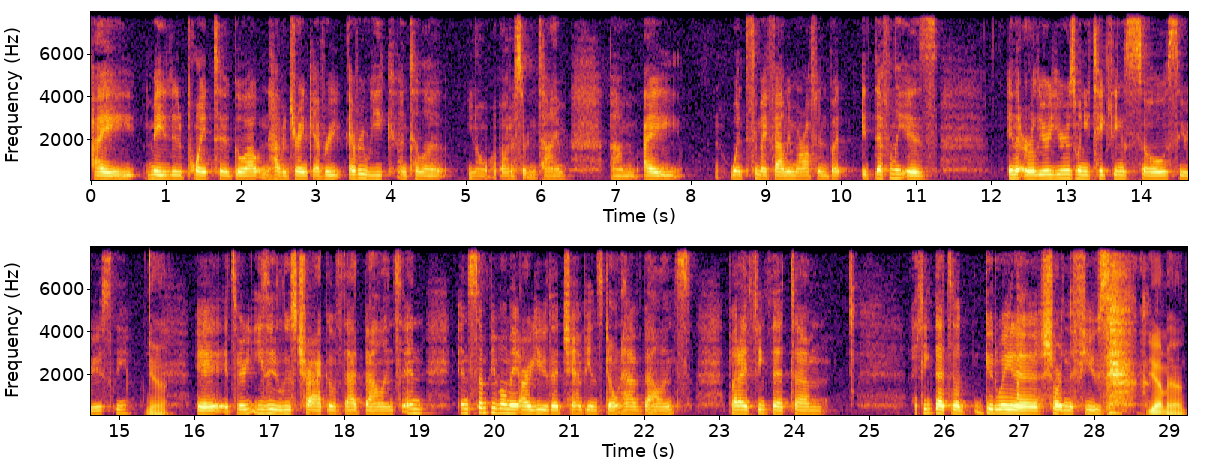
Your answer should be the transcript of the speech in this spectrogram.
I made it a point to go out and have a drink every every week until a you know about a certain time. Um, I went to see my family more often, but it definitely is in the earlier years when you take things so seriously Yeah. it, it's very easy to lose track of that balance. And and some people may argue that champions don't have balance, but I think that um, I think that's a good way to shorten the fuse. Yeah, man.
